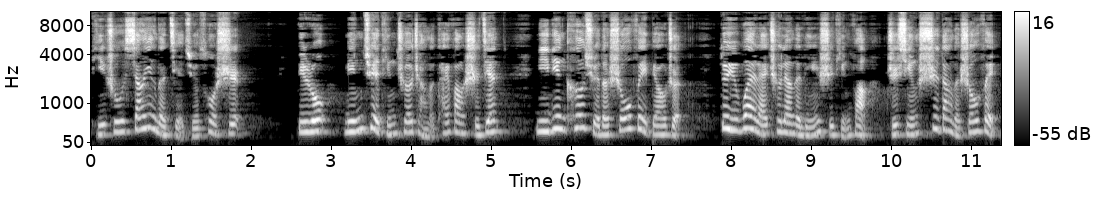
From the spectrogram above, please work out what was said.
提出相应的解决措施。比如，明确停车场的开放时间，拟定科学的收费标准，对于外来车辆的临时停放执行适当的收费，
